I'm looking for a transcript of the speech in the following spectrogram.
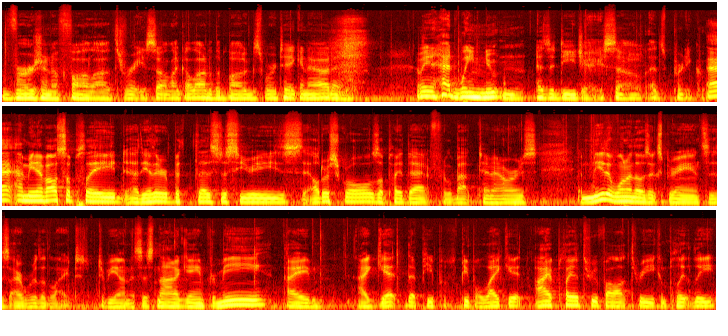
version of Fallout 3. So, like, a lot of the bugs were taken out, and I mean, it had Wayne Newton as a DJ, so that's pretty cool. Uh, I mean, I've also played uh, the other Bethesda series, The Elder Scrolls. I played that for about 10 hours. And neither one of those experiences I really liked, to be honest. It's not a game for me. I I get that people people like it. I played through Fallout 3 completely.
